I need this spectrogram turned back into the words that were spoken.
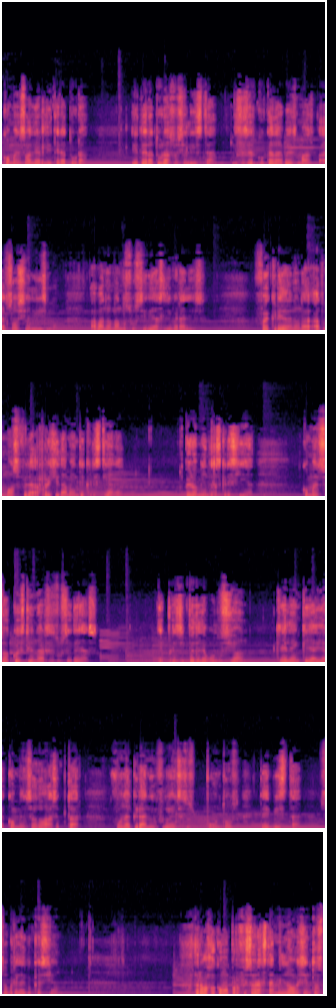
Comenzó a leer literatura, literatura socialista y se acercó cada vez más al socialismo, abandonando sus ideas liberales. Fue criada en una atmósfera rígidamente cristiana pero mientras crecía, comenzó a cuestionarse sus ideas. El principio de la evolución que él en que había comenzado a aceptar fue una gran influencia en sus puntos de vista sobre la educación. Trabajó como profesor hasta 1900,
